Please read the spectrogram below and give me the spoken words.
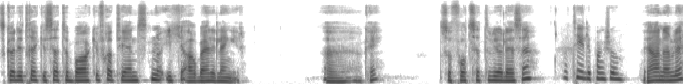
skal de trekke seg tilbake fra tjenesten og ikke arbeide lenger. Uh, ok, så fortsetter vi å lese. Og tidlig pensjon. Ja, nemlig.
